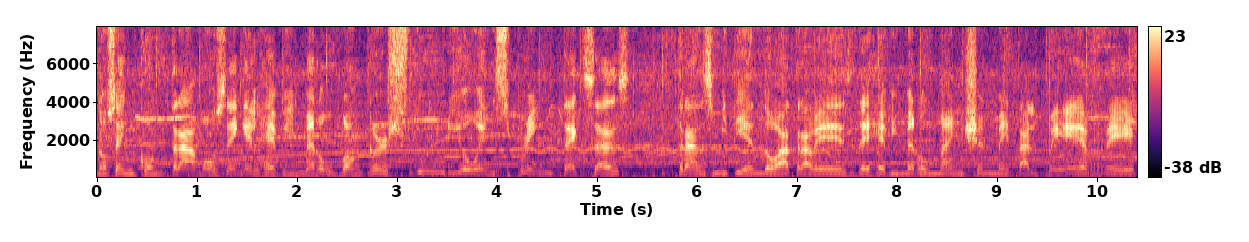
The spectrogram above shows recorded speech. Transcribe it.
Nos encontramos en el Heavy Metal Bunker Studio en Spring, Texas, transmitiendo a través de Heavy Metal Mansion Metal PR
